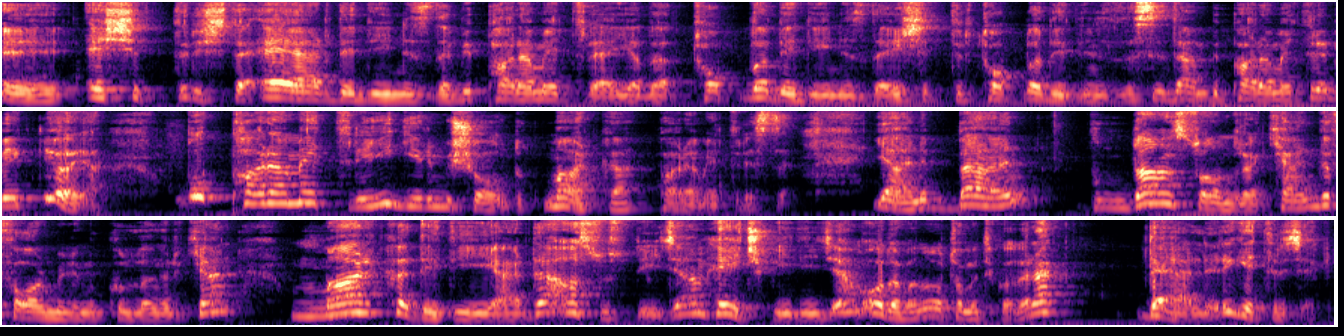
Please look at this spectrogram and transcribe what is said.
e, eşittir işte eğer dediğinizde bir parametre ya da topla dediğinizde eşittir topla dediğinizde sizden bir parametre bekliyor ya. Bu parametreyi girmiş olduk. Marka parametresi. Yani ben bundan sonra kendi formülümü kullanırken marka dediği yerde Asus diyeceğim, HP diyeceğim. O da bana otomatik olarak değerleri getirecek.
